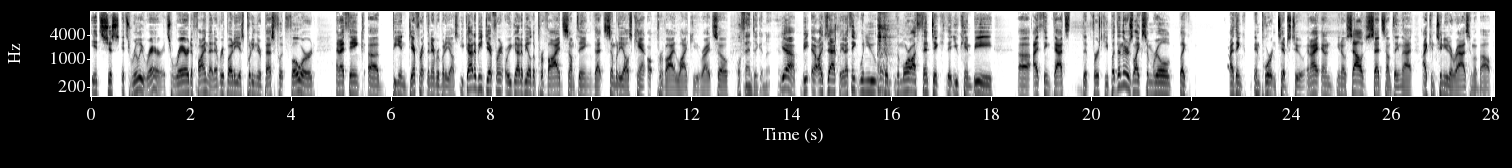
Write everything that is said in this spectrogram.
it's just it's really rare. It's rare to find that everybody is putting their best foot forward, and I think uh, being different than everybody else. You got to be different, or you got to be able to provide something that somebody else can't uh, provide like you, right? So Authentic, isn't it? yeah, be, uh, exactly. And I think when you the, the more authentic that you can be, uh, I think that's the first key. But then there's like some real like I think important tips too. And I and you know Sal said something that I continue to razz him about.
